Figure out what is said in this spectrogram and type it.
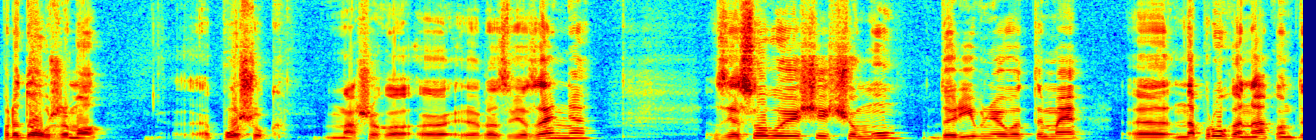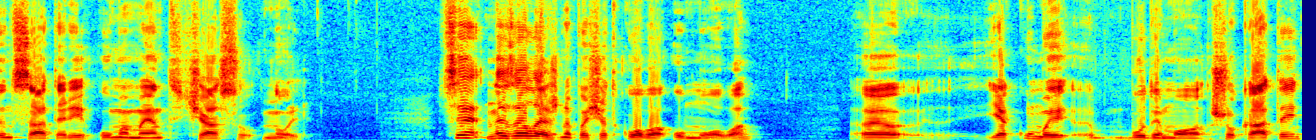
продовжимо е, пошук нашого е, розв'язання, з'ясовуючи, чому дорівнюватиме е, напруга на конденсаторі у момент часу 0. Це незалежна початкова умова, е, яку ми будемо шукати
